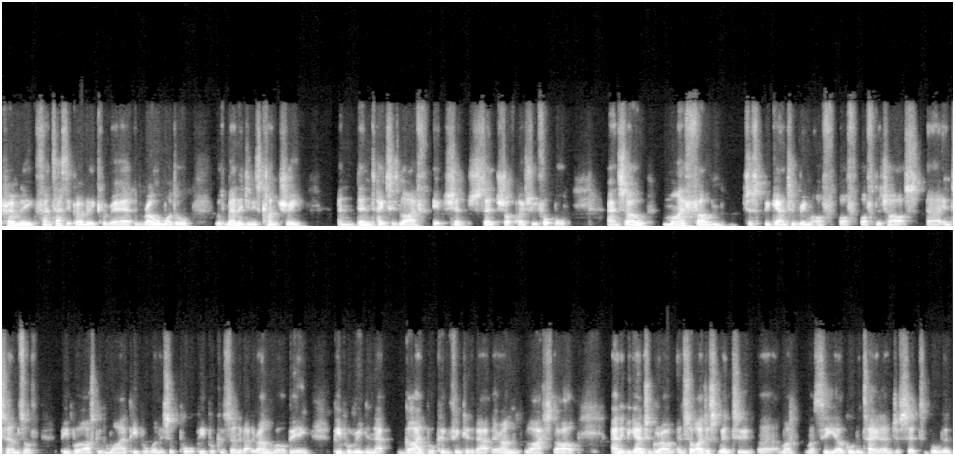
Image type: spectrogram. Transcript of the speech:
Premier League, fantastic Premier League career, role model, was managing his country, and then takes his life, it sent shockwaves through football. And so my phone just began to ring off off off the charts uh, in terms of people asking why people want to support people concerned about their own well-being people reading that guidebook and thinking about their own lifestyle. And it began to grow. And so i just went to uh, my, my ceo gordon taylor and just said to gordon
